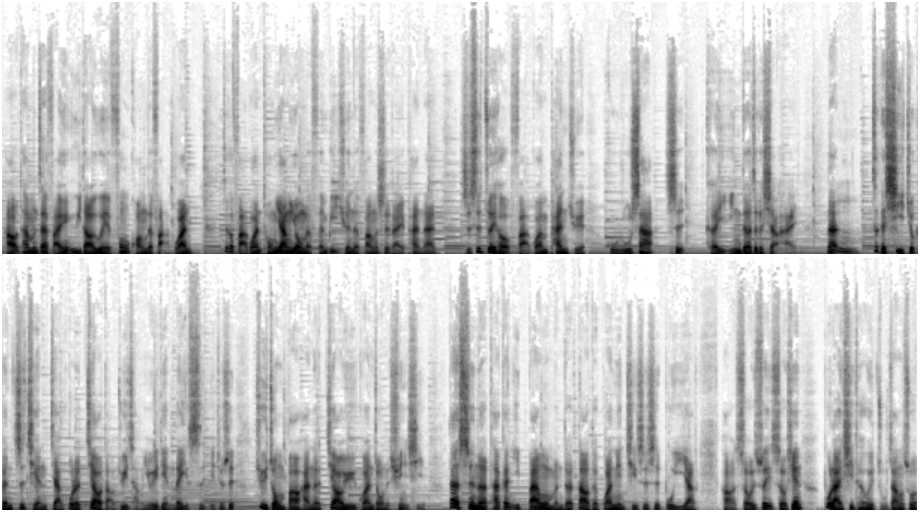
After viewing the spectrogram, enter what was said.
好，他们在法院遇到一位疯狂的法官，这个法官同样用了粉笔圈的方式来判案，只是最后法官判决古如沙是可以赢得这个小孩。那这个戏就跟之前讲过的教导剧场有一点类似，也就是剧中包含了教育观众的讯息。但是呢，它跟一般我们的道德观念其实是不一样。好，首所以首先，布莱希特会主张说，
